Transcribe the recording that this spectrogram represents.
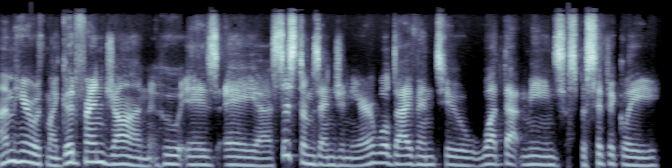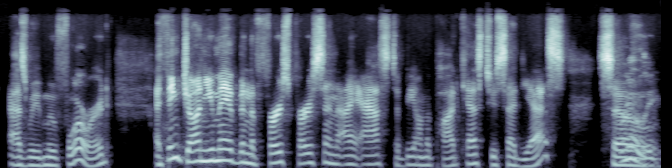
I'm here with my good friend John, who is a uh, systems engineer. We'll dive into what that means specifically as we move forward. I think, John, you may have been the first person I asked to be on the podcast who said yes. So, really?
